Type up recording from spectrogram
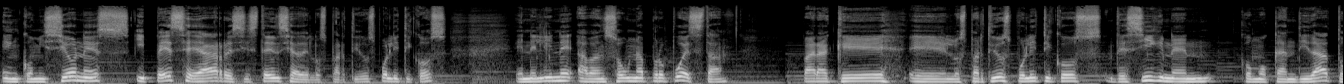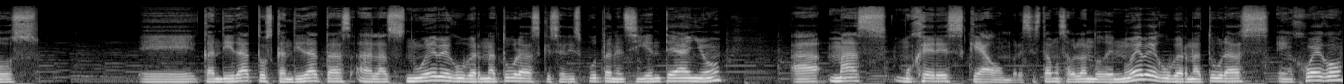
en comisiones y pese a resistencia de los partidos políticos, en el INE avanzó una propuesta para que eh, los partidos políticos designen como candidatos, eh, candidatos, candidatas a las nueve gubernaturas que se disputan el siguiente año a más mujeres que a hombres. Estamos hablando de nueve gubernaturas en juego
